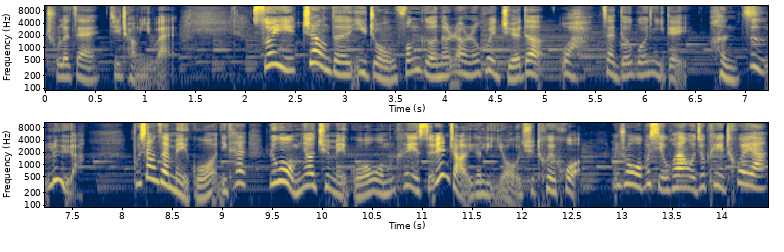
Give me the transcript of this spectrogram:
除了在机场以外。所以这样的一种风格呢，让人会觉得哇，在德国你得很自律啊，不像在美国。你看，如果我们要去美国，我们可以随便找一个理由去退货。你说我不喜欢，我就可以退呀。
